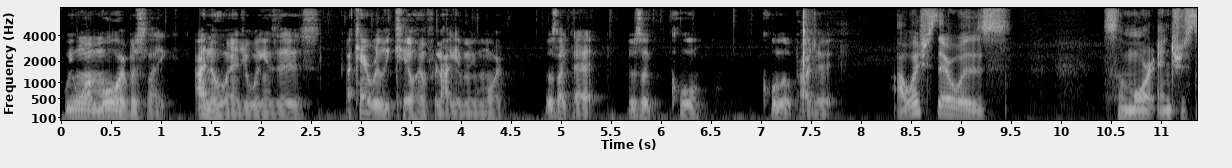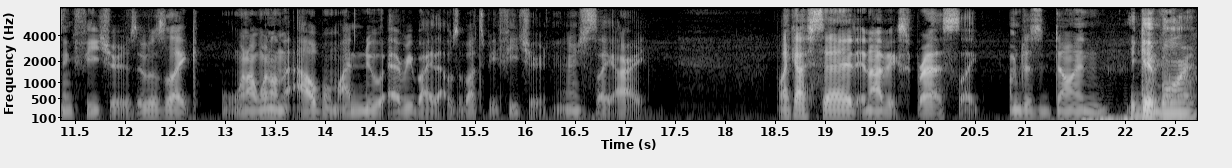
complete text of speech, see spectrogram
we want more, but it's like I know who Andrew Wiggins is. I can't really kill him for not giving me more. It was like that. It was a cool, cool little project. I wish there was some more interesting features. It was like when I went on the album, I knew everybody that was about to be featured, and it's just like, all right. Like I've said and I've expressed, like I'm just done. You get boring.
